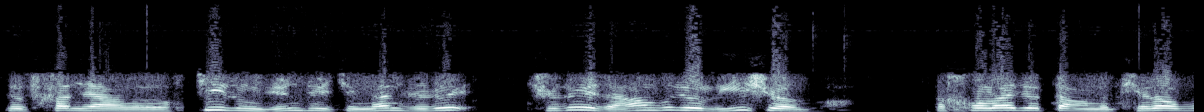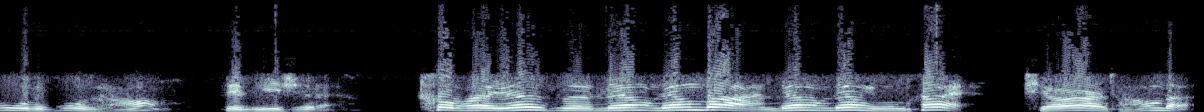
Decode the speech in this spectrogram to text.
就参加了集中军区京南支队，支队长不就李轩吗？后来就当了铁道部的部长，这李轩。特派员是梁梁大梁梁永泰，铁二厂的。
